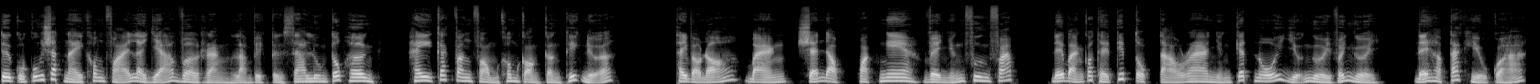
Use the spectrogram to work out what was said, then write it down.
tiêu của cuốn sách này không phải là giả vờ rằng làm việc từ xa luôn tốt hơn hay các văn phòng không còn cần thiết nữa thay vào đó, bạn sẽ đọc hoặc nghe về những phương pháp để bạn có thể tiếp tục tạo ra những kết nối giữa người với người, để hợp tác hiệu quả,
